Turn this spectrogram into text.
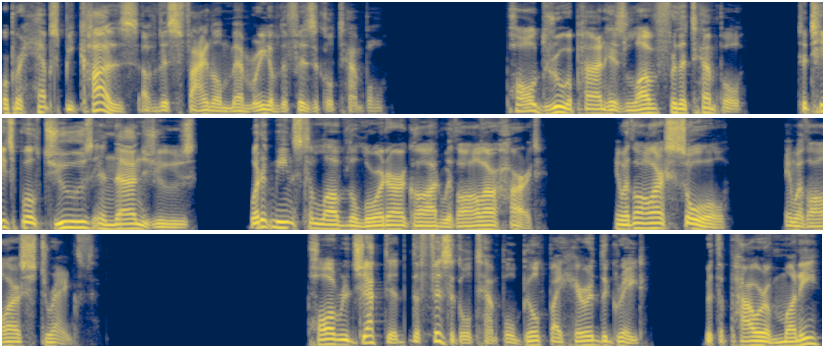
or perhaps because of this final memory of the physical temple, Paul drew upon his love for the temple to teach both Jews and non Jews what it means to love the Lord our God with all our heart, and with all our soul, and with all our strength. Paul rejected the physical temple built by Herod the Great with the power of money,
